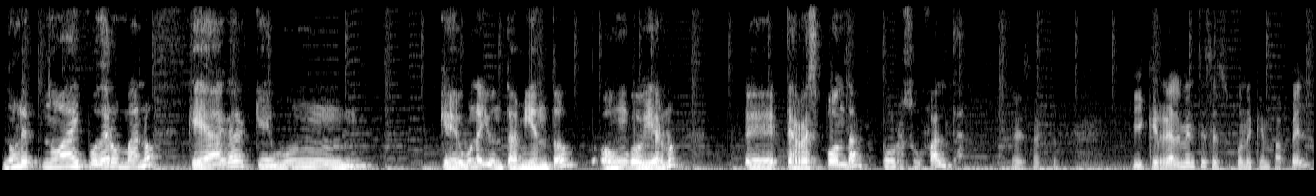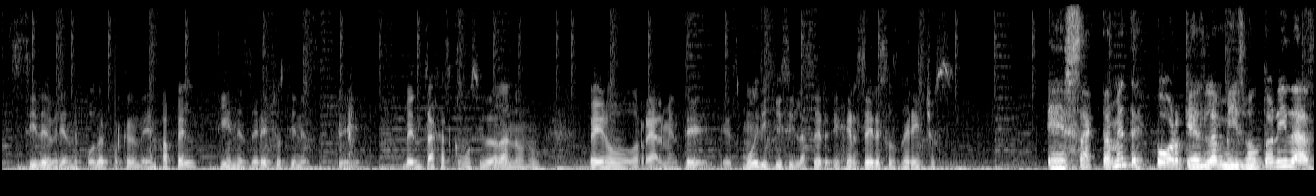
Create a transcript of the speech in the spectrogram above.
No, le, no hay poder humano que haga que un, que un ayuntamiento o un gobierno eh, te responda por su falta. Exacto. Y que realmente se supone que en papel sí deberían de poder, porque en papel tienes derechos, tienes este, ventajas como ciudadano, ¿no? Pero realmente es muy difícil hacer, ejercer esos derechos. Exactamente, porque es la misma autoridad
